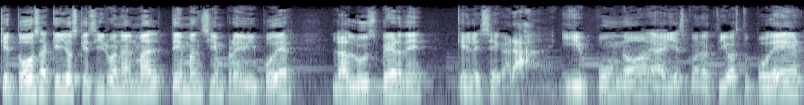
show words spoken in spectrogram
Que todos aquellos que sirvan al mal teman siempre de mi poder, la luz verde que les cegará. Y pum, ¿no? Ahí es cuando activas tu poder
